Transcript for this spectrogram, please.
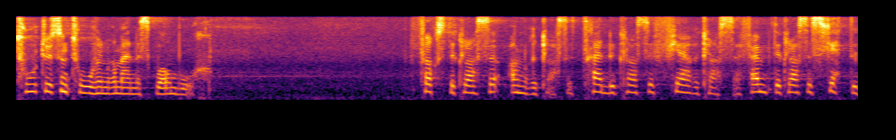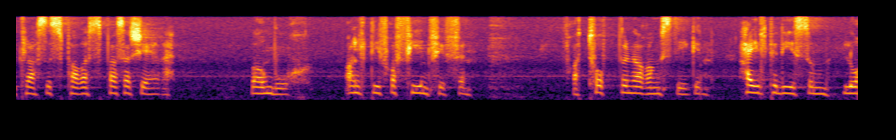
2200 mennesker var om bord. Første klasse, andre klasse, tredje klasse, fjerde klasse, femte klasse, sjette klasses passasjerer var om bord. Alltid fra finfiffen, fra toppen av rangstigen, helt til de som lå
